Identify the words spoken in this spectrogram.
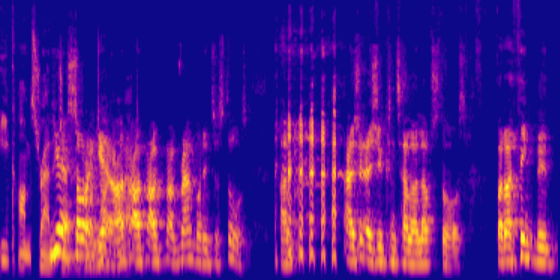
ecom strategy. Yeah, sorry, yeah, I've, I've, I've, I've, rambled into stores. Um, as as you can tell, I love stores, but I think the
